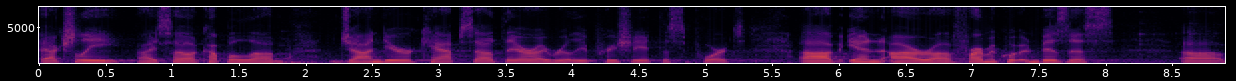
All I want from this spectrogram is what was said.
actually, I saw a couple um, John Deere caps out there. I really appreciate the support. Uh, in our uh, farm equipment business, uh,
